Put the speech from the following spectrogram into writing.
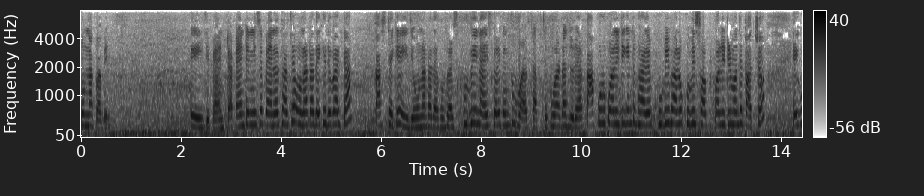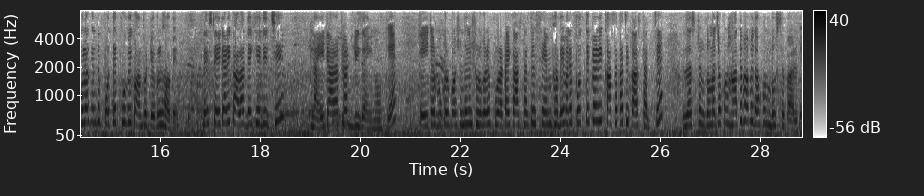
ওড়না পাবে। এই যে প্যান্টটা প্যান্টের নিচে প্যানেল থাকছে ওনাটা দেখে দেবো একটা কাছ থেকে। এই যে ওনাটা দেখো ফার্স্ট খুবই নাইস করে কিন্তু ওয়ার্ক থাকছে পুরাটা জুড়ে। আর কাপড় কোয়ালিটি কিন্তু ভাইদের খুবই ভালো, খুবই সফট কোয়ালিটির মধ্যে পাচ্ছ। এগুলো কিন্তু পরতে খুবই কমফোর্টেবল হবে। নেক্সট এইটারই কালার দেখিয়ে দিচ্ছি। না এটা আর একটা ডিজাইন ওকে এইটার বুকের পশন থেকে শুরু করে পুরাটাই কাজ থাকছে সেম ভাবে মানে প্রত্যেকটারই কাছাকাছি কাজ থাকছে। জাস্ট তোমরা যখন হাতে পাবে তখন বুঝতে পারবে।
